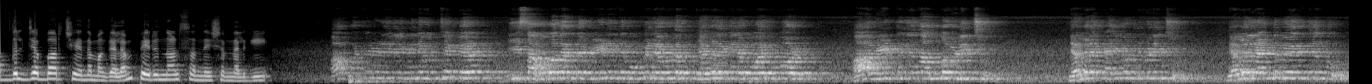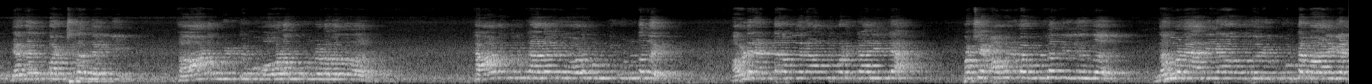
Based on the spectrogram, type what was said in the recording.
അബ്ദുൽ ജബ്ബാർ ചേന്നമംഗലം പെരുന്നാൾ സന്ദേശം നൽകി. ആ ഈ സഹോദരന്റെ വീടിന്റെ ഞങ്ങൾ പോരുമ്പോൾ ആ വീട്ടിൽ നിന്ന് വിളിച്ചു. വിളിച്ചു. രണ്ടുപേരും ചെന്നു. ഞങ്ങൾ ഭക്ഷണം നൽകി. താടം വിട്ടും ഓണം കൊണ്ടുവന്നതാണ് പക്ഷെ ഉള്ളതിൽ നിന്ന് നമ്മളെ അറിയാവുന്ന ഒരു കൂട്ടം ആളുകൾ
